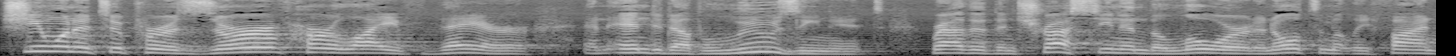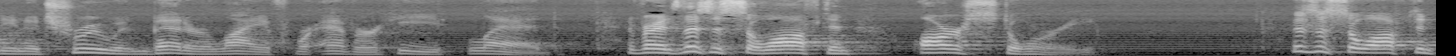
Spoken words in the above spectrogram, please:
She wanted to preserve her life there and ended up losing it rather than trusting in the Lord and ultimately finding a true and better life wherever He led. And friends, this is so often our story. This is so often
